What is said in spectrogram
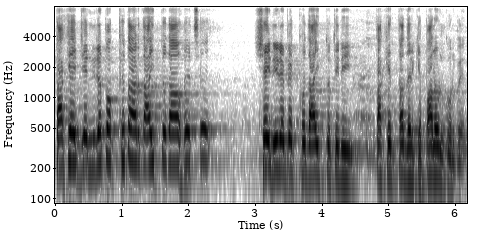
তাকে যে নিরপেক্ষতার দায়িত্ব দেওয়া হয়েছে সেই নিরপেক্ষ দায়িত্ব তিনি তাকে তাদেরকে পালন করবেন।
